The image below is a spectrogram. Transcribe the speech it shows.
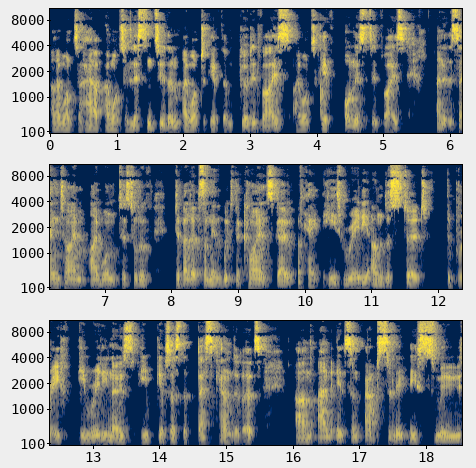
and I want to have, I want to listen to them. I want to give them good advice. I want to give honest advice. And at the same time, I want to sort of develop something that which the clients go, okay, he's really understood the brief. He really knows, he gives us the best candidates. Um, and it's an absolutely smooth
